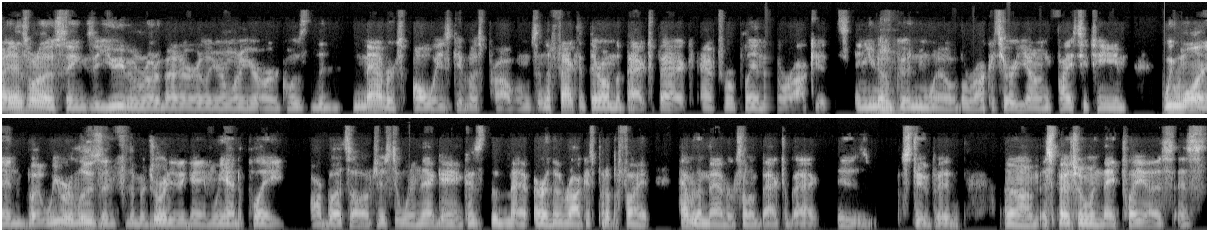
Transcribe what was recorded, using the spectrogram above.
and it's one of those things that you even wrote about it earlier in one of your articles. The Mavericks always give us problems, and the fact that they're on the back to back after we're playing the Rockets, and you know mm. good and well the Rockets are a young, feisty team. We won, but we were losing for the majority of the game. We had to play our butts off just to win that game because the Ma- or the Rockets put up a fight. Having the Mavericks on a back to back is stupid, um, especially when they play us as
